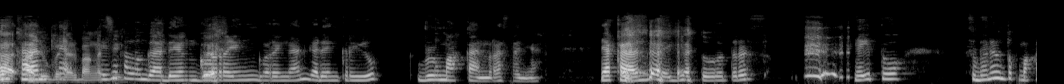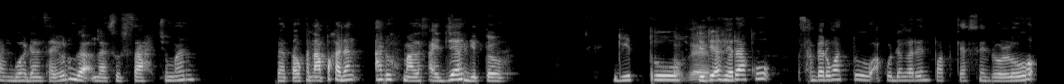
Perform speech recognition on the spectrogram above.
A- Iya kan? aduh, Kayak- banget kayaknya kalau nggak ada yang goreng gorengan, nggak ada yang kriuk, belum makan rasanya. Ya kan, kayak gitu. Terus ya itu sebenarnya untuk makan buah dan sayur nggak nggak susah, cuman nggak tahu kenapa kadang, aduh males aja gitu. Gitu. Oke. Jadi akhirnya aku sampai rumah tuh aku dengerin podcastnya dulu.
